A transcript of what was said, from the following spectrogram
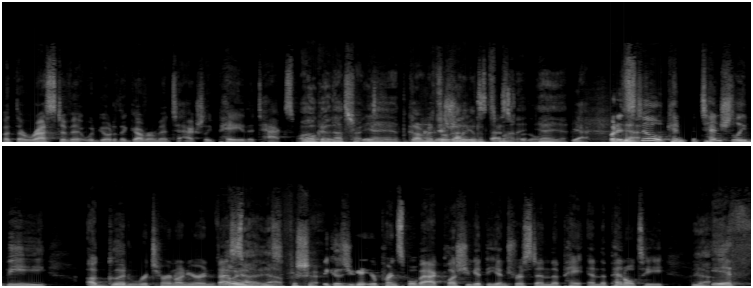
but the rest of it would go to the government to actually pay the tax. okay, that's right. Yeah, yeah. The government still got to get its money. Yeah, yeah. yeah, but it Yeah. still can potentially be a good return on your Oh investment yeah, yeah, for sure. because you get your principal back plus you get the interest and the pay and the penalty Yeah. if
